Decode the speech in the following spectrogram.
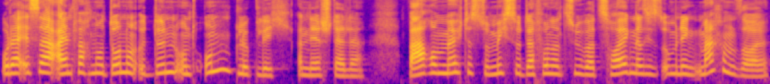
Oder ist er einfach nur dünn und unglücklich an der Stelle? Warum möchtest du mich so davon dazu überzeugen, dass ich es unbedingt machen soll?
